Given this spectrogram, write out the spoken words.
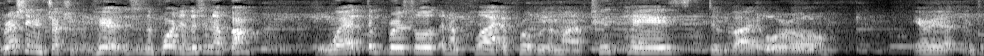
Brushing instructions. Here, this is important. Listen up, gang. Wet the bristles and apply appropriate amount of toothpaste. Divide oral area into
